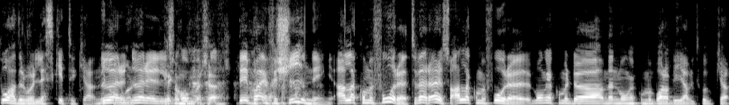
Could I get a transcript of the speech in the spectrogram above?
Då hade det varit läskigt tycker jag. Nu, Det är, nu är det Det liksom... kommer sen. Det är bara en förkylning. Alla kommer få det. Tyvärr är det så. Alla kommer få det. Många kommer dö, men många kommer bara bli jävligt sjuka.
